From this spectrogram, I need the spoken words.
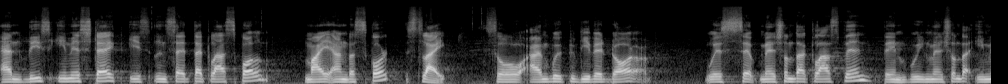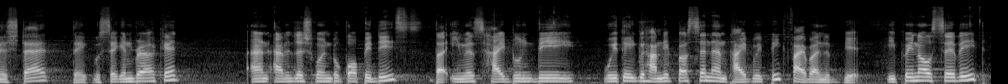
and this image tag is inside the class called my underscore slide. So I'm going to give a dot we mention the class name, then we'll mention the image tag, take the second bracket, and I'm just going to copy this. The image height will be, width will be 100% and height will be 500 px. If we now save it,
